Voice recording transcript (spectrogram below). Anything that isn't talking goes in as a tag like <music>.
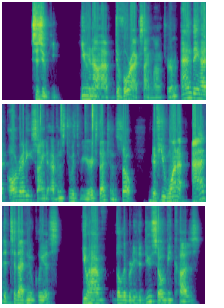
Suzuki. You now have Dvorak signed long term, and they had already signed Evans to a three year extension. So if you want to add to that nucleus, you have the liberty to do so because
